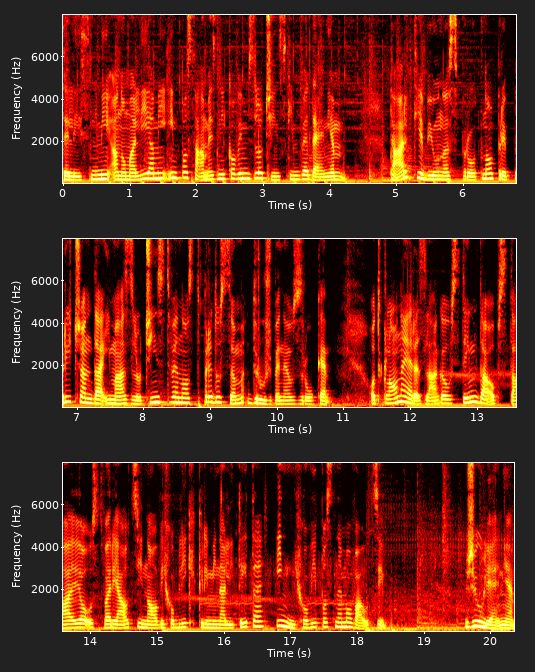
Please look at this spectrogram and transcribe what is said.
telesnimi anomalijami in posameznikovim zločinskim vedenjem. Tart je bil nasprotno prepričan, da ima zločinstvenost predvsem družbene vzroke. Odklone je razlagal s tem, da obstajajo ustvarjalci novih oblik kriminalitete in njihovi posnemovalci. Življenje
